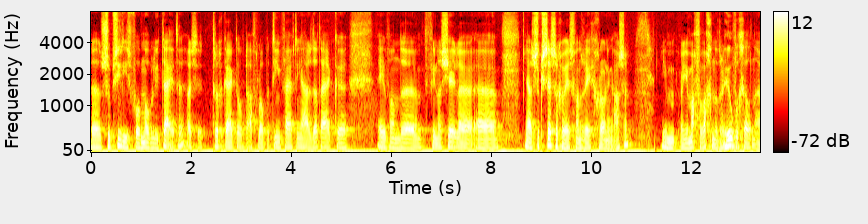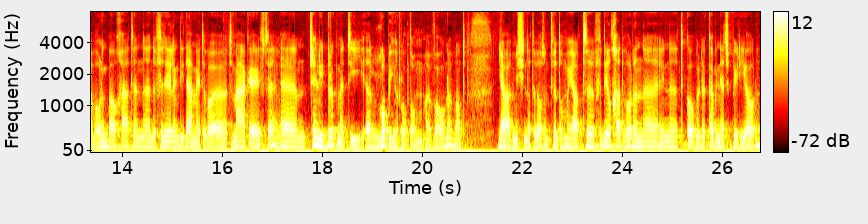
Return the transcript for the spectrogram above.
uh, subsidies voor mobiliteit. Hè? Als je terugkijkt over de afgelopen 10, 15 jaar, is dat eigenlijk een van de financiële ja, successen geweest van de regio Groningen-Assen. Je, je, mag verwachten dat er heel veel geld naar woningbouw gaat en uh, de verdeling die daarmee te, uh, te maken heeft. Hè. Uh, zijn jullie druk met die eh, lobby rondom wonen? Want ja, misschien dat er wel zo'n 20 miljard uh, verdeeld gaat worden uh, in uh, de komende kabinetsperiode.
